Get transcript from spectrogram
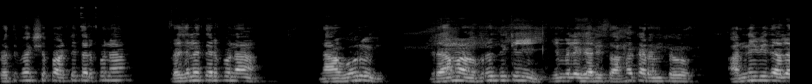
ప్రతిపక్ష పార్టీ తరపున ప్రజల తరపున నా ఊరు గ్రామ అభివృద్ధికి ఎమ్మెల్యే గారి సహకారంతో అన్ని విధాల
